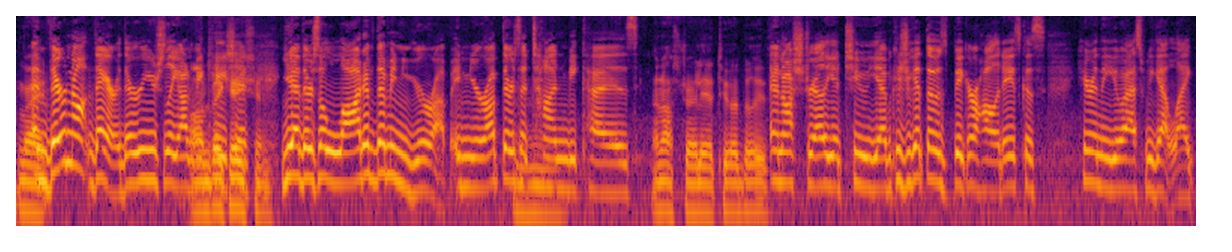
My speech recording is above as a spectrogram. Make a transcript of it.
Right. and they're not there they're usually on, On vacation. vacation. yeah there's a lot of them in europe in europe there's a mm-hmm. ton because and Australia too, I believe. in Australia too, yeah, because you get those bigger holidays. Because here in the U.S. we get like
